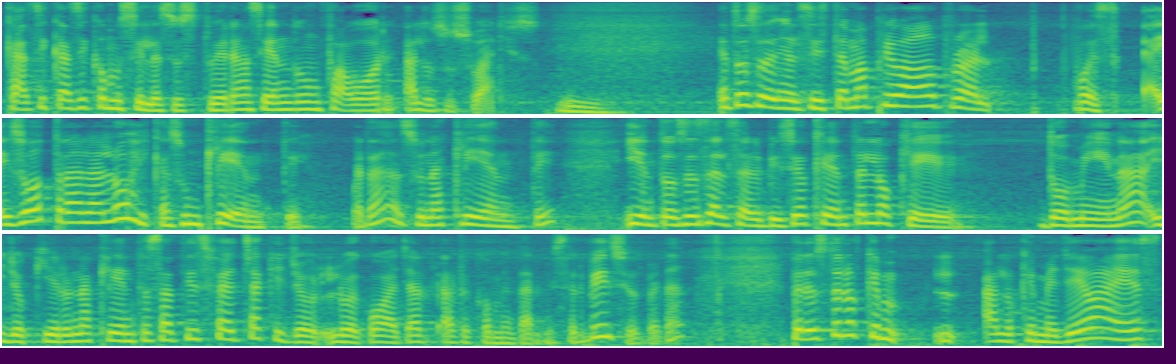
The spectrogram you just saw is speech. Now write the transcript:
casi, casi como si les estuvieran haciendo un favor a los usuarios. Mm. Entonces, en el sistema privado pues es otra la lógica, es un cliente, ¿verdad? Es una cliente y entonces el servicio al cliente es lo que domina y yo quiero una cliente satisfecha que yo luego vaya a recomendar mis servicios, ¿verdad? Pero esto lo que, a lo que me lleva es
